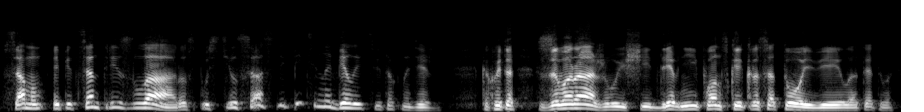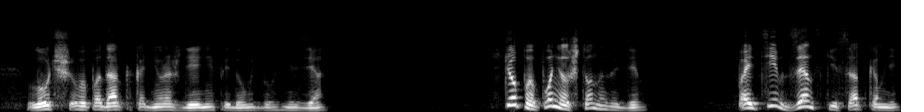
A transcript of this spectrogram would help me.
В самом эпицентре зла распустился ослепительно белый цветок надежды. Какой-то завораживающий древнеяпонской красотой веяло от этого. Лучшего подарка ко дню рождения придумать было нельзя. Степа понял, что надо делать. Пойти в дзенский сад камней,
